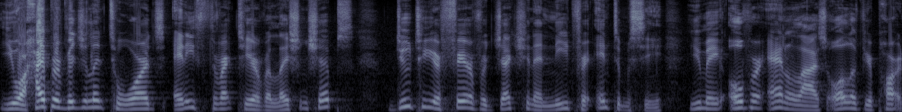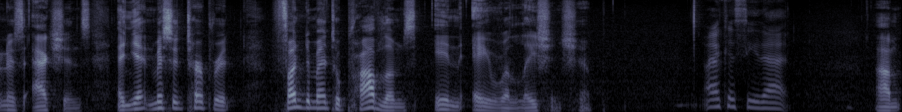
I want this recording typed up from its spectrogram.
you are hyper vigilant towards any threat to your relationships. Due to your fear of rejection and need for intimacy, you may overanalyze all of your partner's actions and yet misinterpret fundamental problems in a relationship. I could see that. Um,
